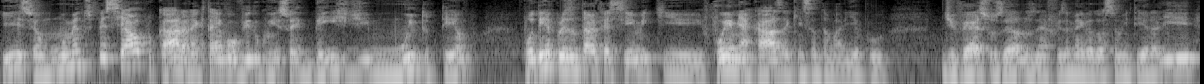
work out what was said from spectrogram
Isso, é um momento especial pro cara, né, que está envolvido com isso aí desde muito tempo. Poder representar a FSM, que foi a minha casa aqui em Santa Maria por diversos anos, né, fiz a minha graduação inteira ali,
